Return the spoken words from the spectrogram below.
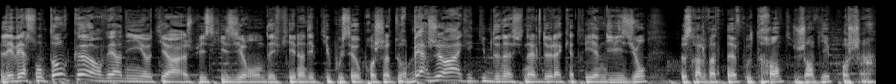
les Verts sont encore vernis au tirage puisqu'ils iront défier l'un des petits poussés au prochain tour. Bergerac, équipe de National 2, la quatrième division. Ce sera le 29 ou 30 janvier prochain.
